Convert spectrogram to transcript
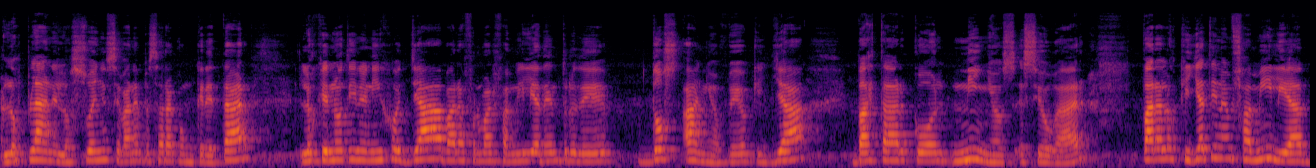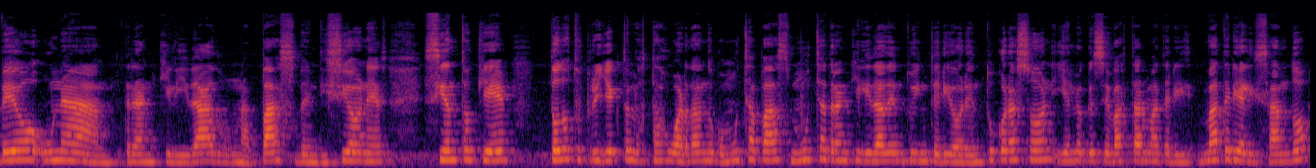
los planes, los sueños se van a empezar a concretar. Los que no tienen hijos ya van a formar familia dentro de dos años. Veo que ya va a estar con niños ese hogar. Para los que ya tienen familia, veo una tranquilidad, una paz, bendiciones. Siento que todos tus proyectos los estás guardando con mucha paz, mucha tranquilidad en tu interior, en tu corazón y es lo que se va a estar materializando.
